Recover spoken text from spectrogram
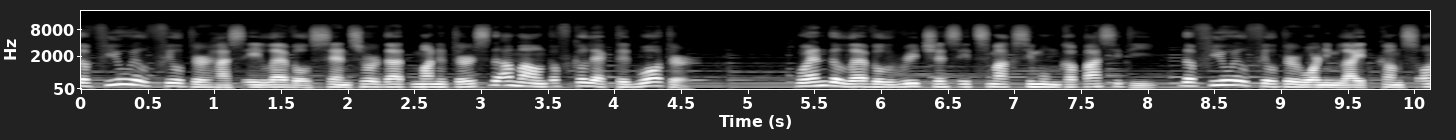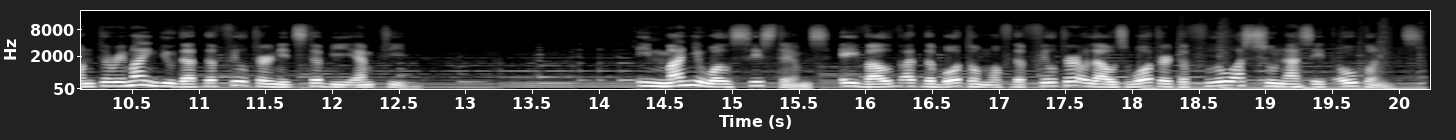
The fuel filter has a level sensor that monitors the amount of collected water. When the level reaches its maximum capacity, the fuel filter warning light comes on to remind you that the filter needs to be emptied. In manual systems, a valve at the bottom of the filter allows water to flow as soon as it opens.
